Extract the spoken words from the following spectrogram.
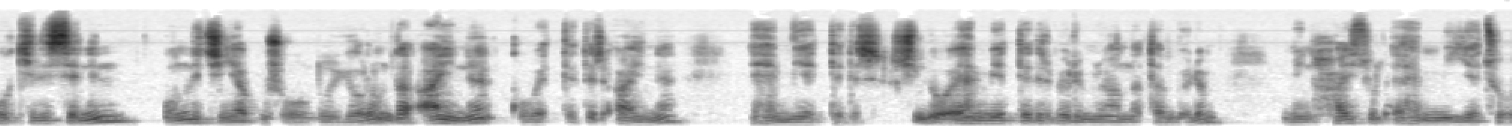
o kilisenin onun için yapmış olduğu yorum da aynı kuvvettedir, aynı ehemmiyettedir. Şimdi o ehemmiyettedir bölümünü anlatan bölüm min haysul ehemmiyetu.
